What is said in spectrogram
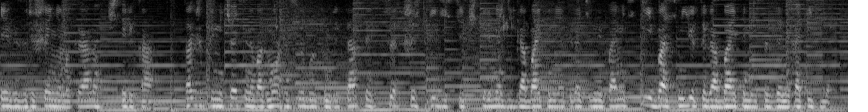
и разрешением экранов 4К. Также примечательна возможность выбора комплектации с 64 гигабайтами оперативной памяти и 8 терабайтами SSD накопителя.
